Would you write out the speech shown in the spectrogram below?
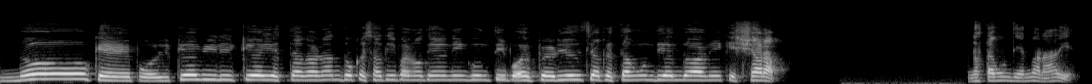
No, que por qué Billy Kay está ganando que esa tipa no tiene ningún tipo de experiencia, que están hundiendo a Nicky. Shut up. No están hundiendo a nadie.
